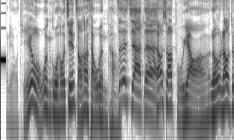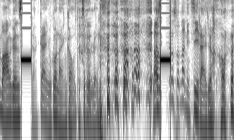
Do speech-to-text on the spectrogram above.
聊天，因为我问过他，我今天早上才问他，真的假的？然后说他不要啊，然后然后我就马上跟 讲，干有够难搞的这个人，然后就说那你自己来就好了。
